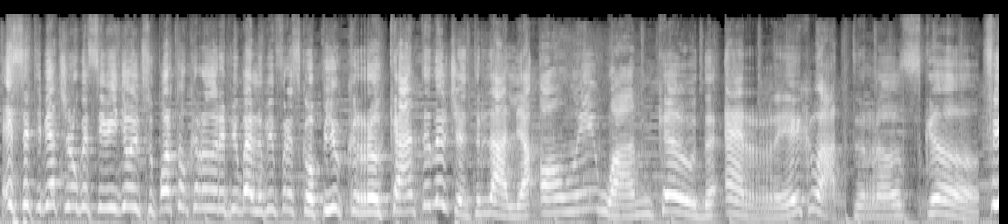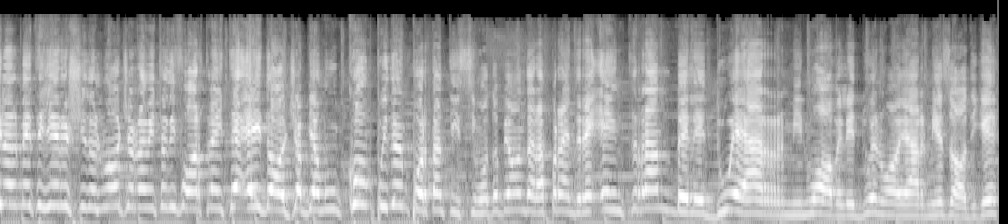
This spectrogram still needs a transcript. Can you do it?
E se ti piacciono questi video il supporto a un creatore più bello, più fresco, più croccante del centro Italia. Only one code R4 Sco Finalmente ieri è uscito il nuovo aggiornamento di Fortnite Ed oggi abbiamo un compito importantissimo. Dobbiamo andare a prendere entrambe le due armi nuove Le due nuove armi esotiche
